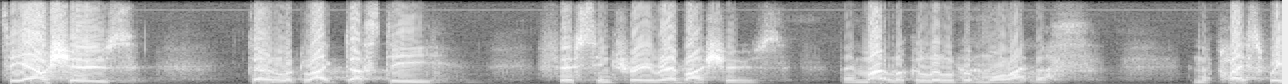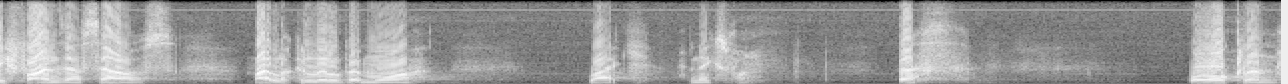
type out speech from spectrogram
See, our shoes don't look like dusty first century rabbi shoes. They might look a little bit more like this. And the place we find ourselves might look a little bit more like the next one. This. Or Auckland.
